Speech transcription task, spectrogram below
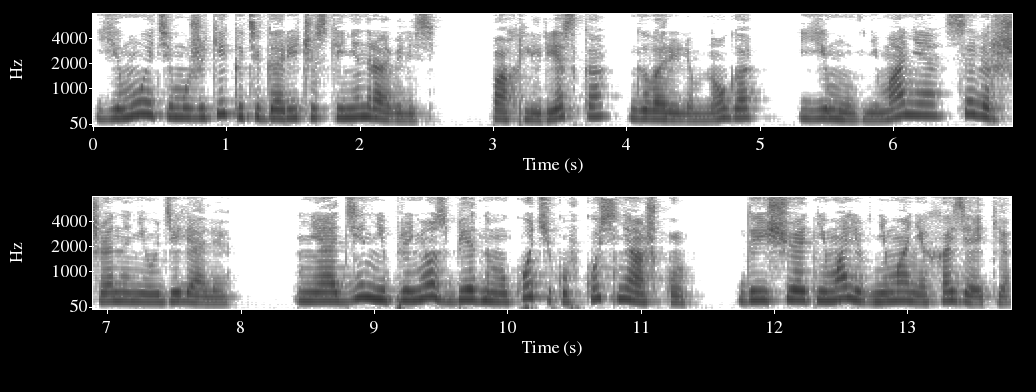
Ему эти мужики категорически не нравились. Пахли резко, говорили много, ему внимания совершенно не уделяли. Ни один не принес бедному котику вкусняшку, да еще и отнимали внимание хозяйки.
